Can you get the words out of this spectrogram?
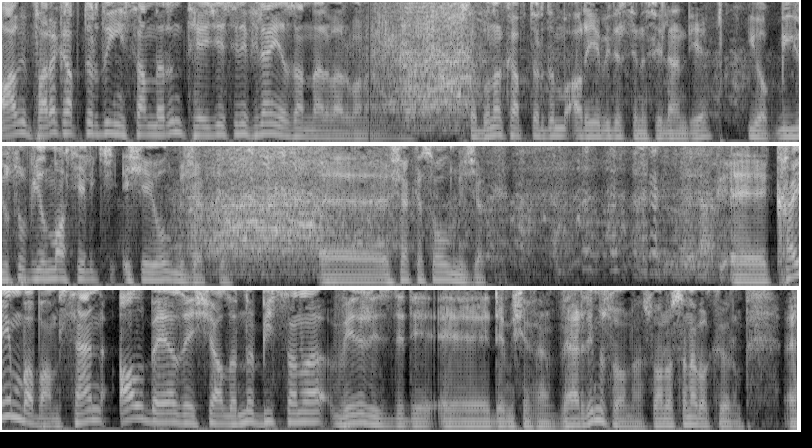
Abi para kaptırdığı insanların TC'sini filan yazanlar var bana. İşte buna kaptırdım arayabilirsiniz filan diye. Yok bir Yusuf Yılmaz Çelik şey olmayacak bu. Ee, şakası olmayacak. Ee, kayınbabam sen al beyaz eşyalarını biz sana veririz dedi ee, demiş efendim. Verdi mi sonra? Sonrasına bakıyorum. Ee,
